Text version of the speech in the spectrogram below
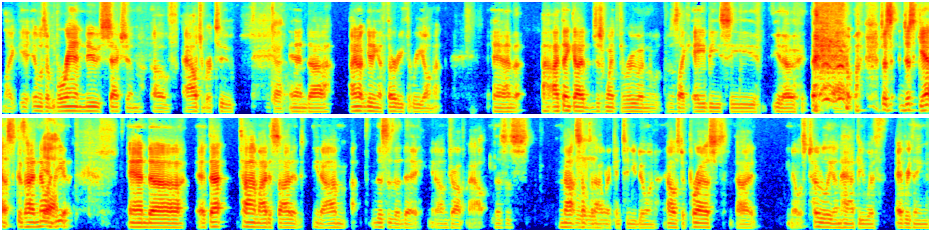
Like it, it was a brand new section of algebra two. Okay. And uh, I ended up getting a 33 on it. And I think I just went through and was like A, B, C, you know, just just guessed because I had no yeah. idea. And uh, at that time, I decided, you know, I'm this is the day. You know, I'm dropping out. This is not something mm-hmm. I want to continue doing. I was depressed. I, you know, was totally unhappy with everything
